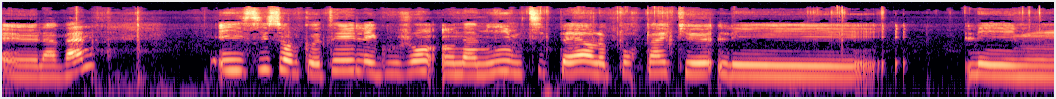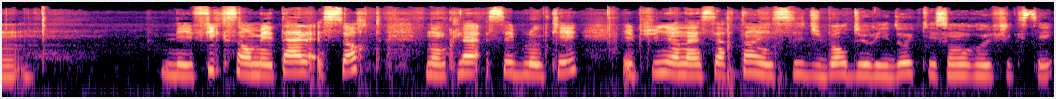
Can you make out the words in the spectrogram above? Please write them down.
euh, la vanne. Et ici sur le côté, les goujons, on a mis une petite perle pour pas que les, les, les fixes en métal sortent. Donc là, c'est bloqué. Et puis, il y en a certains ici du bord du rideau qui sont refixés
